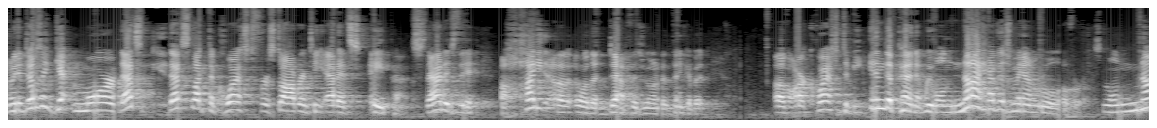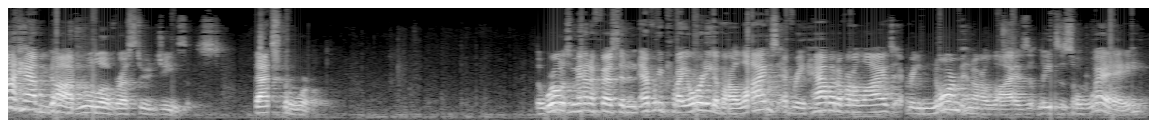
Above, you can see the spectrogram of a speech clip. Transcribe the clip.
I mean, it doesn't get more. That's that's like the quest for sovereignty at its apex. That is the, the height of, or the depth, as you want to think of it, of our quest to be independent. We will not have this man rule over us. We will not have God rule over us through Jesus. That's the world. The world is manifested in every priority of our lives, every habit of our lives, every norm in our lives that leads us away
